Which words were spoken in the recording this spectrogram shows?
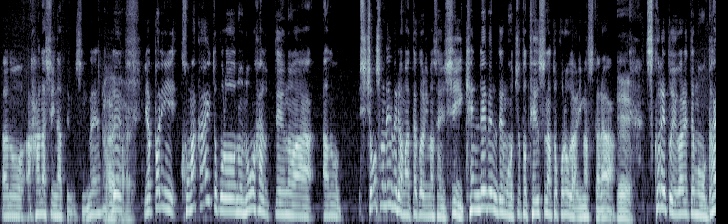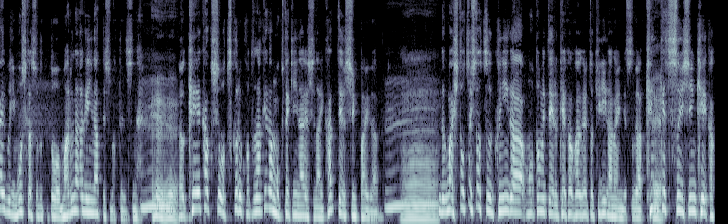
あの、話になってるんですよね。ではいはい。やっぱり細かいところのノウハウっていうのは、あの、市町村レベルは全くありませんし、県レベルでもちょっと手薄なところがありますから、え作れと言われても外部にもしかすると丸投げになってしまってですね、え。ええ。計画書を作ることだけが目的になりゃしないかっていう心配がある。で、まあ一つ一つ国が求めている計画を上げるとキリがないんですが、献血推進計画っ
